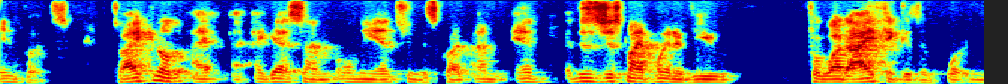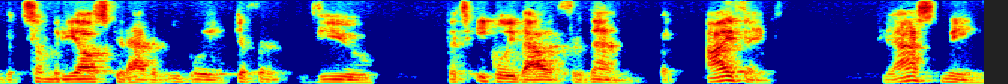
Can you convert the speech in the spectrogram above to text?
inputs. So i can i, I guess i'm only answering this question. I'm and this is just my point of view for what i think is important but somebody else could have an equally different view that's equally valid for them but i think if you ask me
